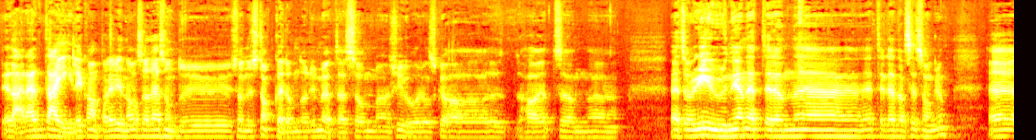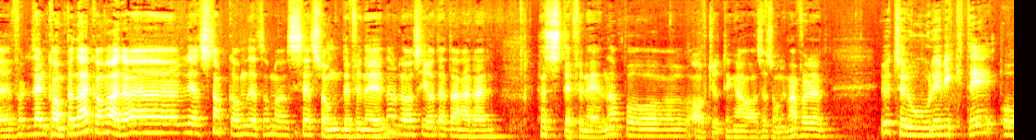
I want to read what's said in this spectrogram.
Det der er deilige kamper å vinne. Også. Det er sånn du, sånn du snakker om når du møtes som 20 år og skal ha et sånn et sånn reunion etter, en, eh, etter denne sesongen. Eh, for den kampen der kan være har snakka om det som er sesongdefinerende. La oss si at dette her er høstdefinerende på avslutninga av sesongen. her, For det er utrolig viktig å,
